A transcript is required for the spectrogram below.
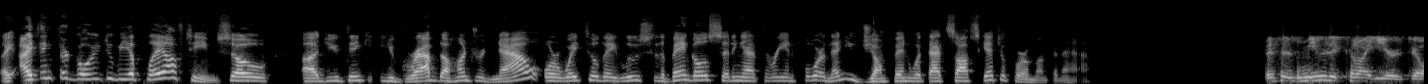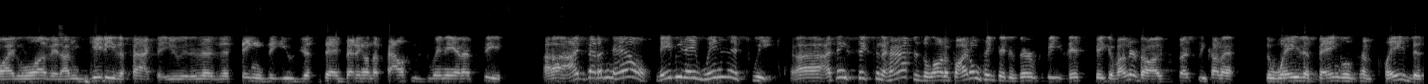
Like I think they're going to be a playoff team. So uh, do you think you grab the hundred now, or wait till they lose to the Bengals, sitting at three and four, and then you jump in with that soft schedule for a month and a half? This is music to my ears, Joe. I love it. I'm giddy the fact that you the, the things that you just said, betting on the Falcons to win the NFC. Uh, I'd bet them now. Maybe they win this week. Uh, I think six and a half is a lot of. I don't think they deserve to be this big of underdogs, especially kind of the way the Bengals have played this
